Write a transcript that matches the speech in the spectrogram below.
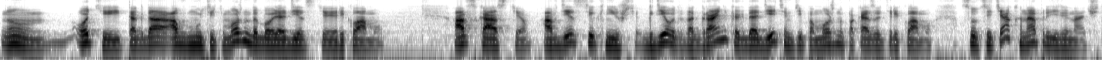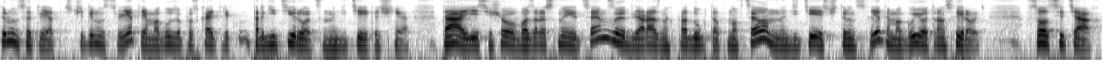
Ну, окей, тогда, а в мультике можно добавлять детские рекламу? А в сказке, а в детстве книжке? Где вот эта грань, когда детям, типа, можно показывать рекламу? В соцсетях она определена, 14 лет. С 14 лет я могу запускать, рек... таргетироваться на детей, точнее. Да, есть еще возрастные цензы для разных продуктов, но в целом на детей с 14 лет я могу ее транслировать. В соцсетях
